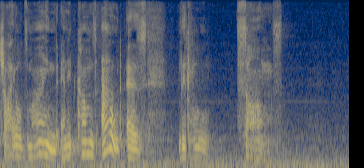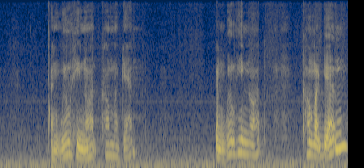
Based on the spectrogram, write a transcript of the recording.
child's mind, and it comes out as little songs. And will he not come again? And will he not come again?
